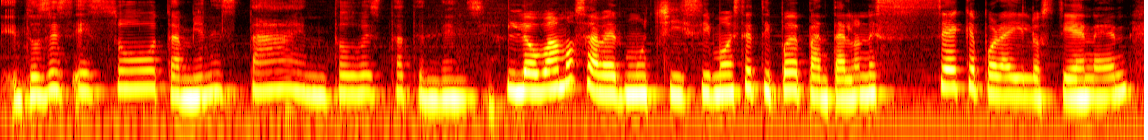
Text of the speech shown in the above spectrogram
entonces, eso también está en toda esta tendencia. Lo vamos a ver muchísimo, este tipo de pantalones sé que por ahí los tienen.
